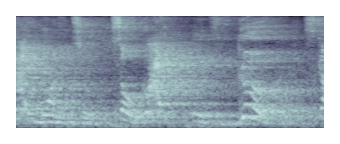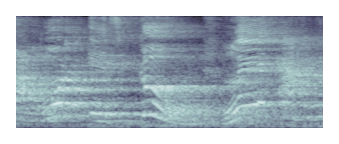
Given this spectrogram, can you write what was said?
I want it to. So light, is good. Sky water, it's good. Land, Africa,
